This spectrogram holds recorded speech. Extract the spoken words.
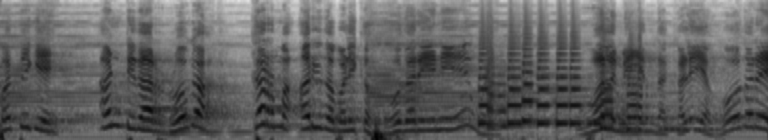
ಪತಿಗೆ ಅಂಟಿದ ರೋಗ ಕರ್ಮ ಅರಿದ ಬಳಿಕ ಹೋದರೇನೇ. ಒಲಮೆಯಿಂದ ಕಳೆಯ ಹೋದರೆ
